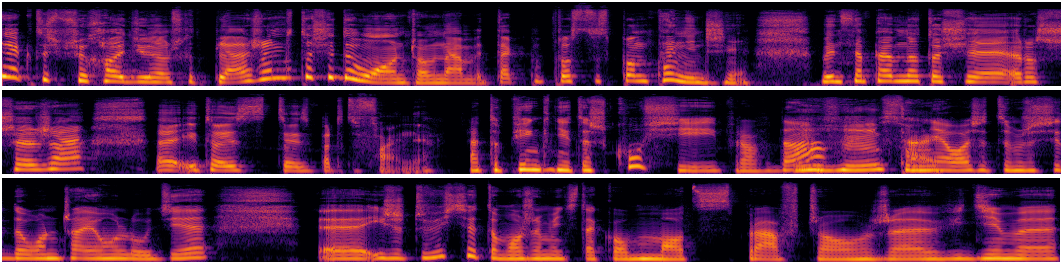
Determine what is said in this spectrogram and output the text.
i jak ktoś przychodził na przykład plażą, no to się dołączał nawet, tak po prostu spontanicznie. Więc na pewno to się rozszerza e, i to jest, to jest bardzo fajne. A to pięknie też kusi, prawda? Mm-hmm, Wspomniałaś tak. o tym, że się dołączają ludzie i rzeczywiście to może mieć taką moc sprawczą, że widzimy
